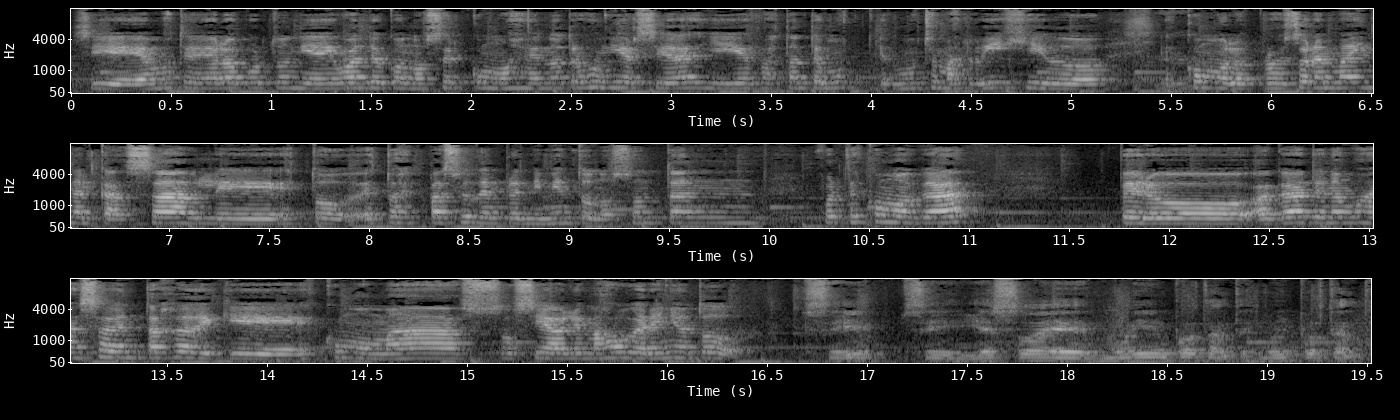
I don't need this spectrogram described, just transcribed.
Sí, hemos tenido la oportunidad igual de conocer cómo es en otras universidades y es bastante es mucho más rígido, es como los profesores más inalcanzables, esto, estos espacios de emprendimiento no son tan fuertes como acá, pero acá tenemos esa ventaja de que es como más sociable, más hogareño todo. Sí, sí, y eso es muy importante, muy importante.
